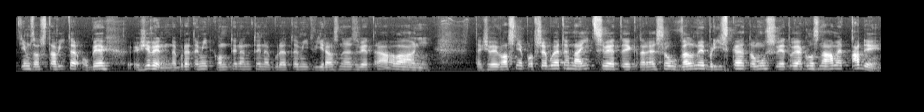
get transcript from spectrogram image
tím zastavíte oběh živin. Nebudete mít kontinenty, nebudete mít výrazné zvětrávání. Takže vy vlastně potřebujete najít světy, které jsou velmi blízké tomu světu, jak ho známe tady.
